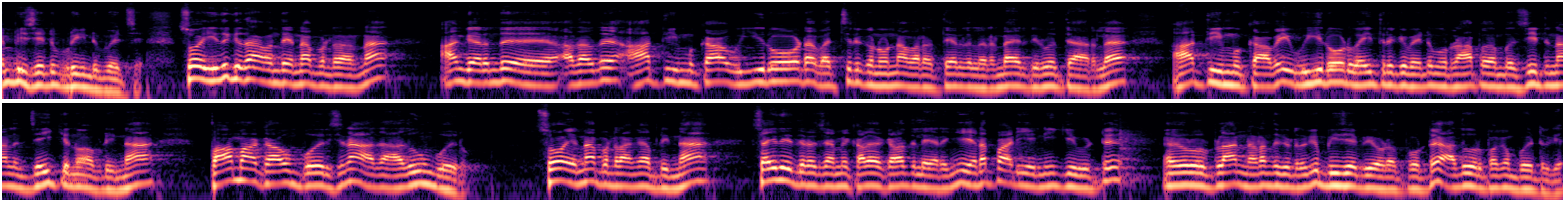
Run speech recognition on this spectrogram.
எம்பி சீட்டு பிடிங்கிட்டு போயிடுச்சு. ஸோ இதுக்கு தான் வந்து என்ன பண்ணுறாருன்னா அங்கேருந்து அதாவது அதிமுக உயிரோடு வச்சிருக்கணும்னா வர தேர்தலில் ரெண்டாயிரத்தி இருபத்தி ஆறில் அதிமுகவை உயிரோடு வைத்திருக்க வேண்டும். ஒரு நாற்பது ஐம்பது சீட்டுனாலும் ஜெயிக்கணும் அப்படின்னா பாமகவும் போயிருச்சுன்னா அது அதுவும் போயிடும் ஸோ என்ன பண்ணுறாங்க அப்படின்னா சைதை துரைசாமி கள களத்தில் இறங்கி எடப்பாடியை நீக்கி விட்டு ஒரு பிளான் நடந்துக்கிட்டு இருக்குது பிஜேபியோட போட்டு அது ஒரு பக்கம் போயிட்டுருக்கு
